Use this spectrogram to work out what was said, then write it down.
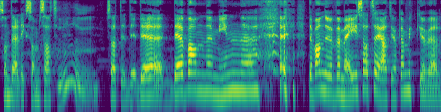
sånt där liksom. Så att, mm. så att det, det, det vann min, det vann över mig så att säga. Att jag kan mycket väl,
